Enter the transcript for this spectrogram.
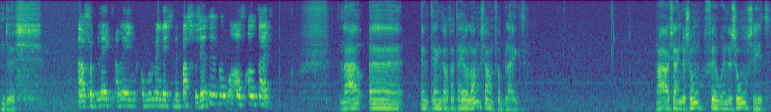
Dus... Maar verbleekt alleen op het moment dat je hem pas gezet hebt of altijd? Nou, uh, ik denk dat het heel langzaam verbleekt. Maar als jij in de zon, veel in de zon zit,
